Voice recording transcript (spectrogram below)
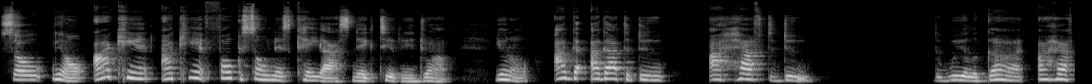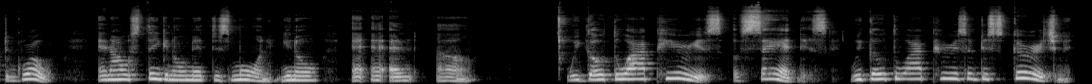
So, you know, I can't I can't focus on this chaos, negativity, and drama. You know, I got I got to do, I have to do the will of God. I have to grow. And I was thinking on that this morning, you know, and, and uh, we go through our periods of sadness. We go through our periods of discouragement.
